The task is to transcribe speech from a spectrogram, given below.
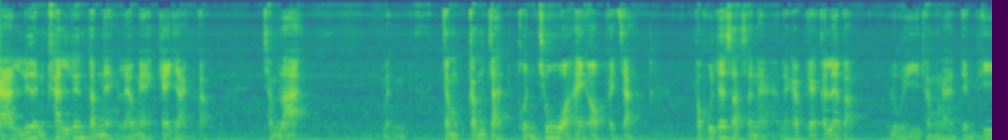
การเลื่อนขั้นเลื่อนตำแหน่งแล้วไงแกอยากแบบชำระเหมือนจำกำจัดคนชั่วให้ออกไปจากพระพุทธศาสนานะครับ แกก็เลยแบบลุยทำงานเต็มที่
